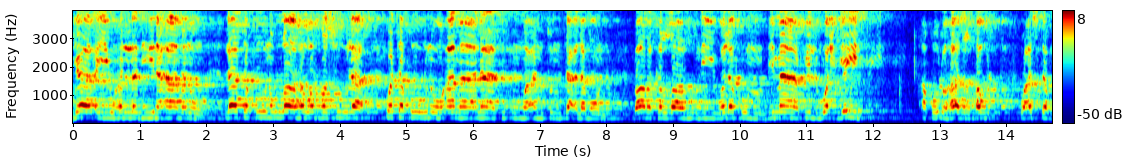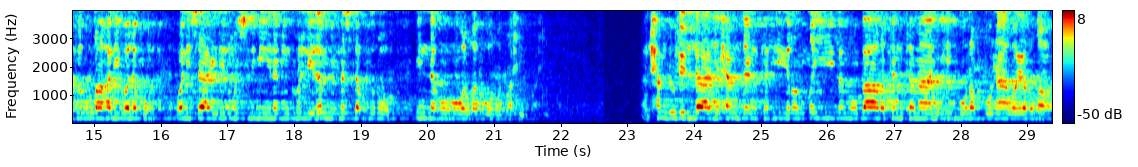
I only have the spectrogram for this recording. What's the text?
يا أيها الذين آمنوا لا تخونوا الله والرسول وتخونوا أماناتكم وأنتم تعلمون بارك الله لي ولكم بما في الوحيين. أقول هذا القول وأستغفر الله لي ولكم ولسائر المسلمين من كل ذنب فاستغفروه إنه هو الغفور الرحيم. الحمد لله حمدا كثيرا طيبا مباركا كما يحب ربنا ويرضى.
